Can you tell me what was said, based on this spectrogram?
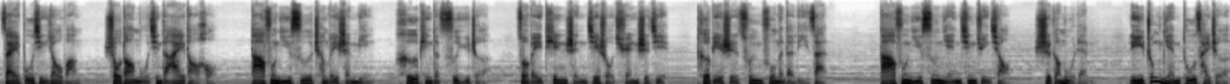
在不幸夭亡、受到母亲的哀悼后，达芙妮斯成为神明和平的赐予者，作为天神接受全世界，特别是村夫们的礼赞。达芙妮斯年轻俊俏，是个牧人，离中年独裁者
